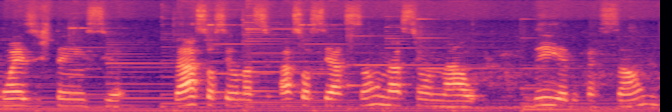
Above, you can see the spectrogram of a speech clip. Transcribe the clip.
com a existência da Associação Nacional de Educação,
